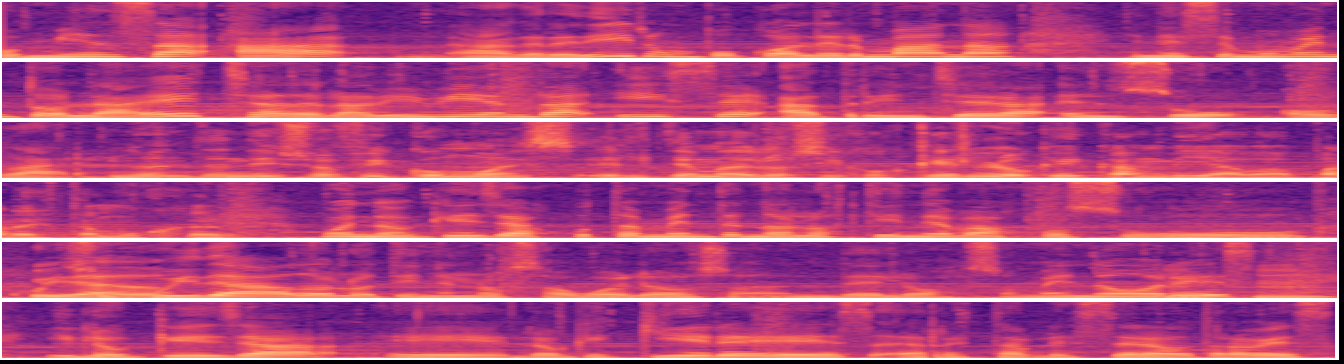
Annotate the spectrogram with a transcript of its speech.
comienza a agredir un poco a la hermana, en ese momento la echa de la vivienda y se atrinchera en su hogar. No entendí, Sofi, cómo es el tema de los hijos, ¿qué es lo que cambiaba para esta mujer? Bueno, que ella justamente no los tiene bajo su, cuidado. lo tienen los abuelos de los menores y lo que ella eh, lo que quiere es restablecer otra vez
